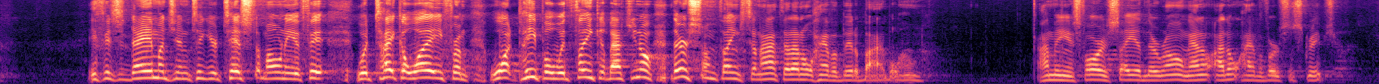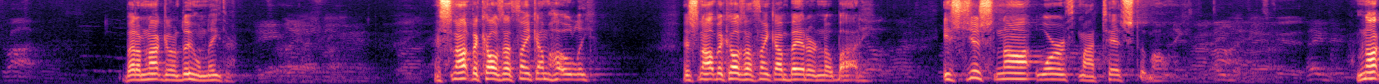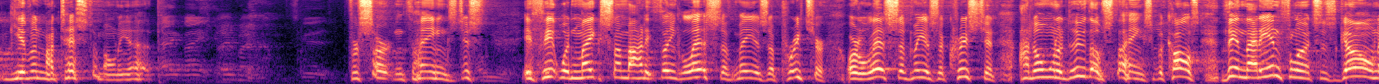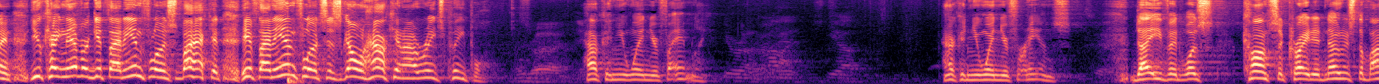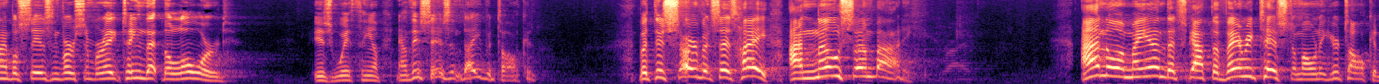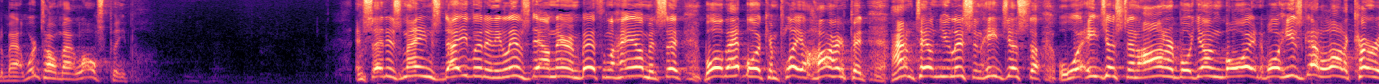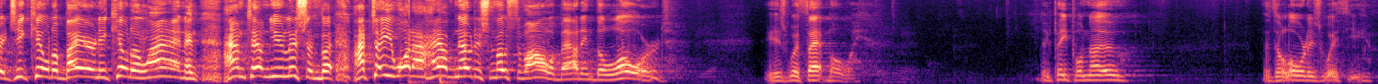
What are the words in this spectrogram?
If it's damaging to your testimony, if it would take away from what people would think about you, know, there's some things tonight that I don't have a bit of Bible on. I mean, as far as saying they're wrong, I don't, I don't have a verse of Scripture. But I'm not going to do them neither. It's not because I think I'm holy. It's not because I think I'm better than nobody. It's just not worth my testimony. I'm not giving my testimony up for certain things. Just if it would make somebody think less of me as a preacher or less of me as a Christian, I don't want to do those things because then that influence is gone and you can't never get that influence back. And if that influence is gone, how can I reach people? How can you win your family? How can you win your friends? David was consecrated. Notice the Bible says in verse number 18 that the Lord is with him. Now, this isn't David talking, but this servant says, Hey, I know somebody. I know a man that's got the very testimony you're talking about. We're talking about lost people and said his name's David and he lives down there in Bethlehem and said, boy, that boy can play a harp. And I'm telling you, listen, he's just, a, he's just an honorable young boy. And boy, he's got a lot of courage. He killed a bear and he killed a lion. And I'm telling you, listen, but I tell you what I have noticed most of all about him, the Lord is with that boy. Do people know that the Lord is with you?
